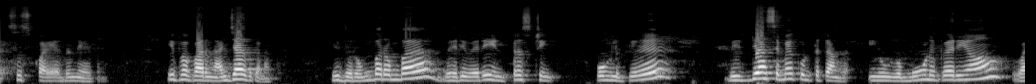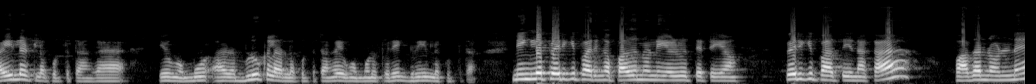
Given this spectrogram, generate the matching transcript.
எக்ஸ் ஸ்கொயர்டுன்னு எழுதணும். இப்போ பாருங்கள் அஞ்சாவது கணக்கு. இது ரொம்ப ரொம்ப வெரி வெரி இன்ட்ரெஸ்டிங் உங்களுக்கு வித்தியாசமே கொடுத்துட்டாங்க. இவங்க மூணு பேரையும் வைலட்டில் கொடுத்துட்டாங்க. இவங்க மூ அதை ப்ளூ கலரில் கொடுத்துட்டாங்க. இவங்க மூணு பேரையும் க்ரீனில் கொடுத்துட்டாங்க. நீங்களே பெருக்கி பாருங்கள் பதினொன்று எழுபத்தெட்டையும் பெருக்கி பார்த்தீங்கன்னாக்கா பதினொன்று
